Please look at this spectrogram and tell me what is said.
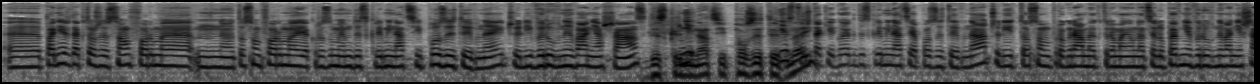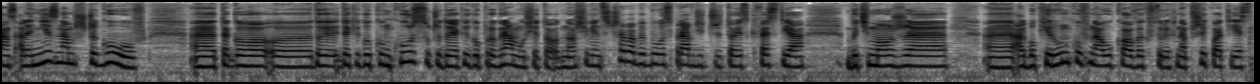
E, Panie redaktorze, są formy, mm, to są formy, jak rozumiem, dyskryminacji pozytywnej, czyli wyrównywania szans. Dyskryminacji pozytywnej? Jest coś takiego jak dyskryminacja pozytywna, czyli to są programy, które mają na celu pewnie wyrównywanie szans, ale nie znam szczegółów e, tego, e, do jakiego konkursu czy do jakiego programu się to odnosi, więc trzeba by było sprawdzić, czy to jest kwestia być może e, albo kierunków naukowych, w których na przykład jest, e,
